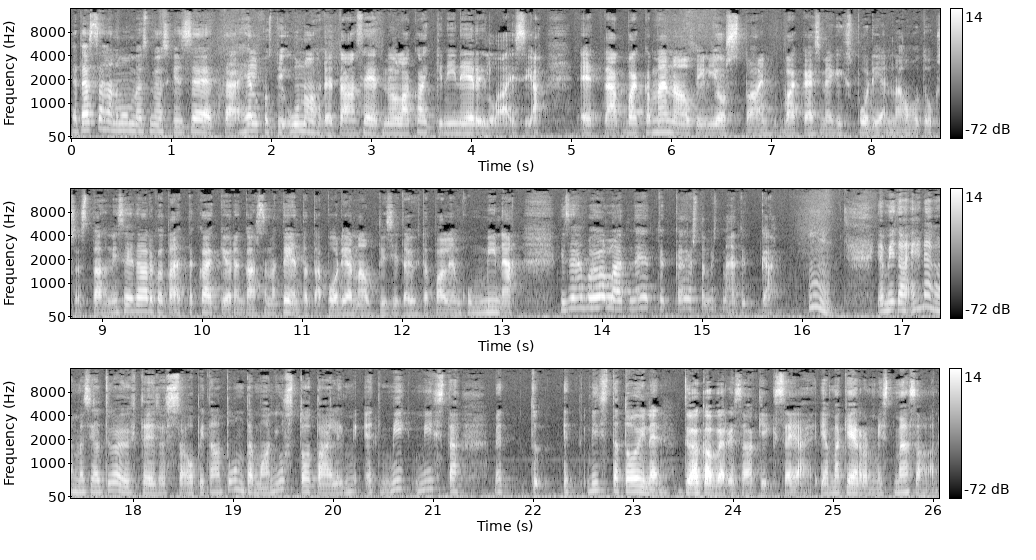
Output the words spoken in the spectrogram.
Ja tässähän on mun mielestä myöskin se, että helposti unohdetaan se, että me ollaan kaikki niin erilaisia. Että vaikka mä nautin jostain, vaikka esimerkiksi podien nauhoituksesta, niin se ei tarkoita, että kaikki, joiden kanssa mä teen tätä podia, nauttii siitä yhtä paljon kuin minä. Niin sehän voi olla, että ne tykkää jostain, mistä mä en tykkää. Mm. Ja mitä enemmän me siellä työyhteisössä opitaan tuntemaan just tota, eli et mi, mistä, me, et mistä toinen työkaveri saa kiksejä ja mä kerron, mistä mä saan,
